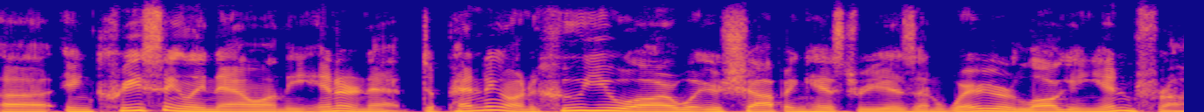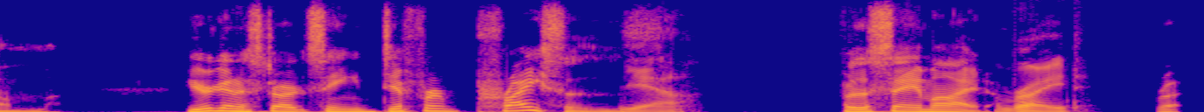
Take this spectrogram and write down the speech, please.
uh, increasingly now on the internet, depending on who you are, what your shopping history is, and where you're logging in from, you're going to start seeing different prices for the same item. Right. Right?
